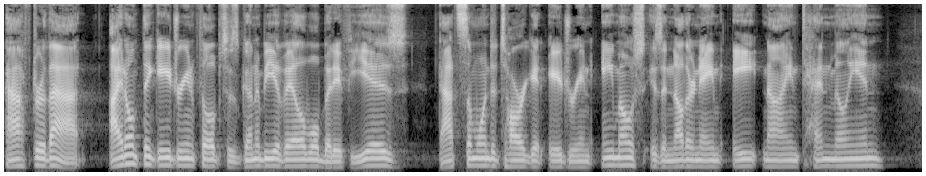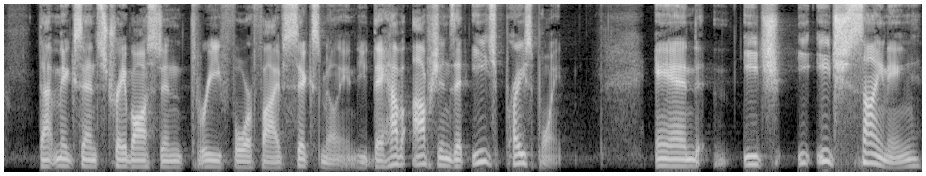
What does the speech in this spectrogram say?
After that, I don't think Adrian Phillips is going to be available, but if he is, that's someone to target. Adrian Amos is another name, eight, nine, 10 million. That makes sense. Tre Boston, three, four, five, six million. They have options at each price point, and each each signing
